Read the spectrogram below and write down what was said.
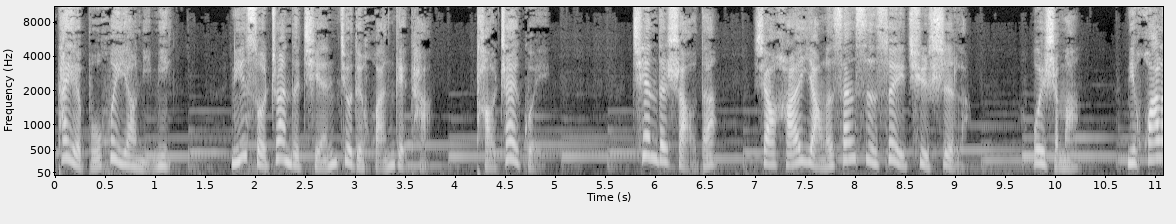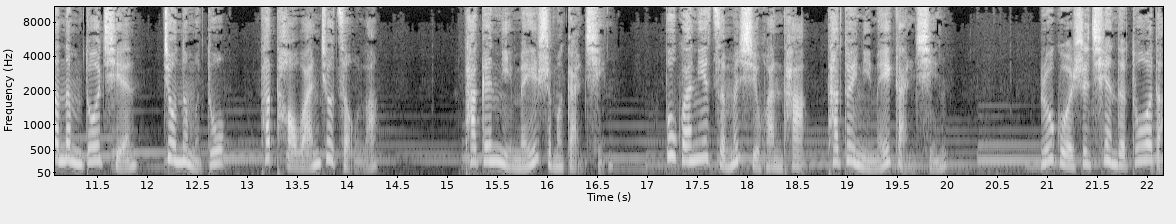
他也不会要你命，你所赚的钱就得还给他，讨债鬼。欠的少的，小孩养了三四岁去世了，为什么？你花了那么多钱，就那么多，他讨完就走了，他跟你没什么感情，不管你怎么喜欢他，他对你没感情。如果是欠的多的，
